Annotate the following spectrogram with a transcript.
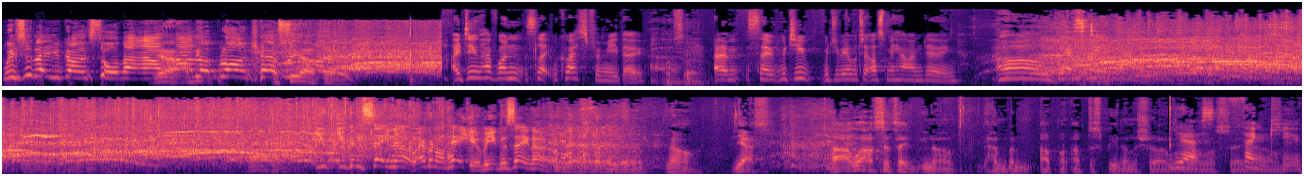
We should let you go and sort that out. Yeah, Matt I'll be- LeBlanc, I'll see you out there. I do have one slight request from you, though. What's that? Um, so, would you would you be able to ask me how I'm doing? Oh, yes, do that. You, you can say no. Everyone will hate you, but you can say no. No. Yes. Uh, well, since I, you know, haven't been up up to speed on the show, I will- Yes, I will say. thank um, you.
